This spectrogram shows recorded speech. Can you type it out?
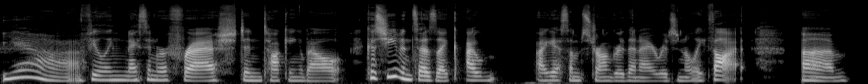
yeah feeling nice and refreshed, and talking about because she even says like I, I guess I'm stronger than I originally thought. Um,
